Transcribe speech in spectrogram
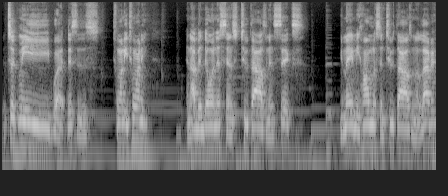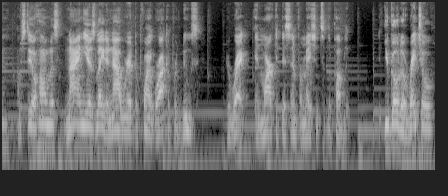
It took me, what, this is 2020? And I've been doing this since 2006. You made me homeless in 2011. I'm still homeless. Nine years later, now we're at the point where I can produce, direct, and market this information to the public. If you go to Rachel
